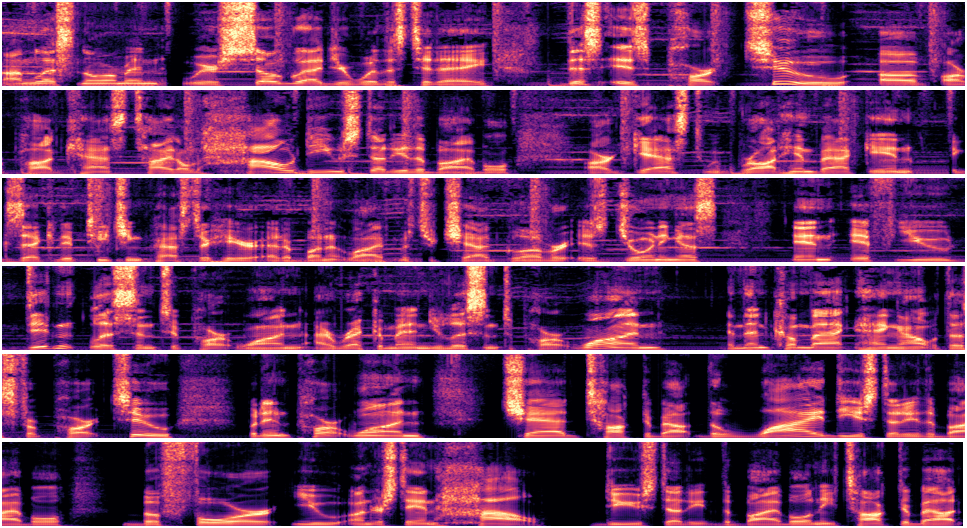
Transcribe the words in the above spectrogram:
I'm Les Norman. We're so glad you're with us today. This is part two of our podcast titled How Do You Study the Bible? Our guest, we brought him back in, executive teaching pastor here at Abundant Life, Mr. Chad Glover, is joining us. And if you didn't listen to part one, I recommend you listen to part one and then come back hang out with us for part two. But in part one, Chad talked about the why do you study the Bible before you understand how do you study the Bible? And he talked about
